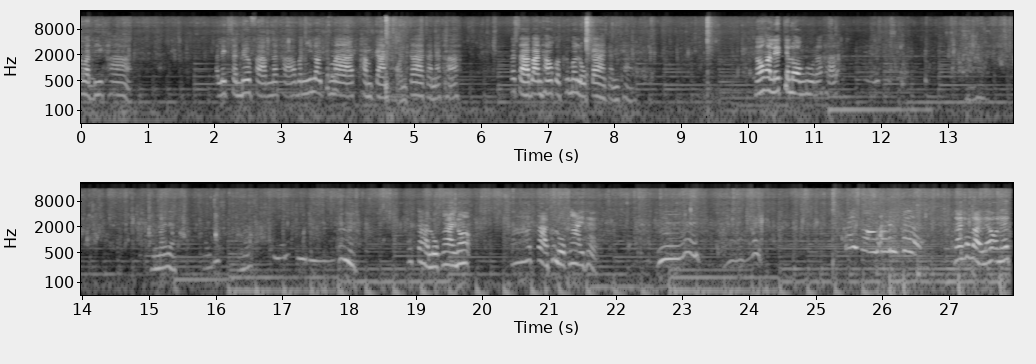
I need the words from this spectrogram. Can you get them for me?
สวัสดีค่ะ อเล็กซานเดอร์ฟาร์มนะคะ วันนี้เราจะมาทำการถอนกล้ากันนะคะ ภาษาบานเฮาก็คือมาโลกากันค่ะ น้องอเล็กจะลองดูนะคะ เห็นไหมเนี่ยเห็นไหมอืมกล้าโลกง่ายเนาะอ่ากล้าคือโลกง่ายแท้อืมไม่สองอันเถอะได้เท่าไหร่แล้วอเล็ก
